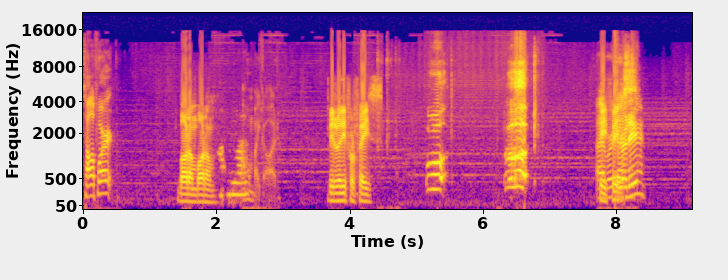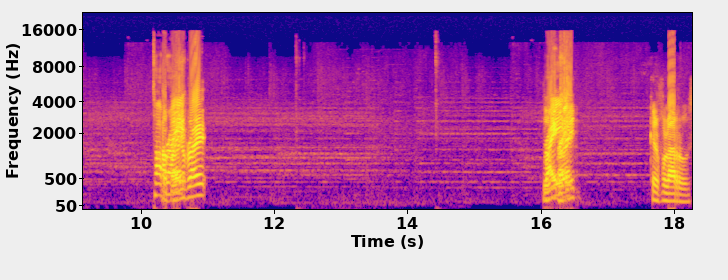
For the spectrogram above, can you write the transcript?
Teleport. Bottom, bottom. Bottom Oh my god. Be ready for face. Ooh. Ooh. Alright, Okay, we're face. Ready? Top Top right. Top right. Right. Right. Careful arrows.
